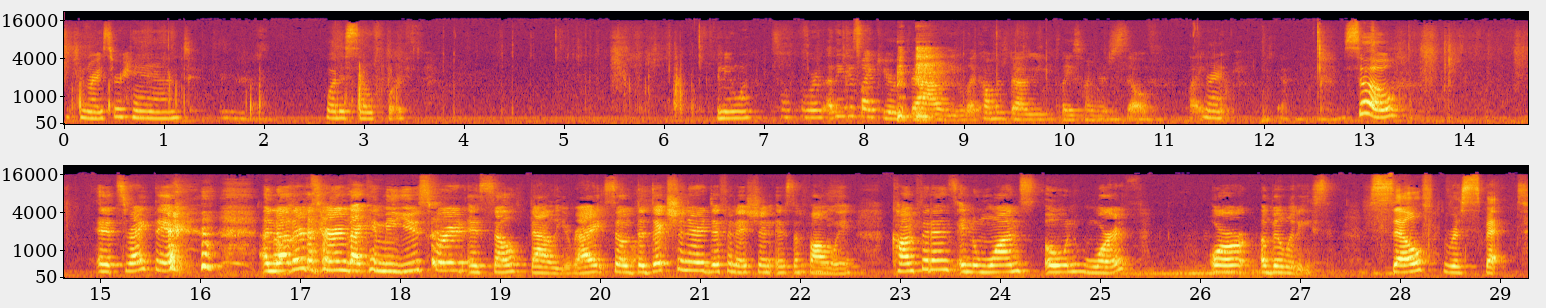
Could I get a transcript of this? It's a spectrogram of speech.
You can raise your hand. What is self worth? Anyone? Self worth. I think it's like your value, like how much value you place on yourself. Like, Right. So, it's right there. Another term that can be used for it is self value, right? So, the dictionary definition is the following confidence in one's own worth or abilities, self respect.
